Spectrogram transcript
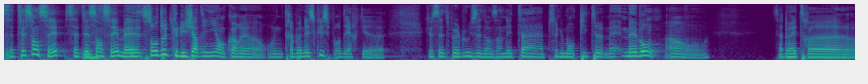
C'était censé, c'était censé, mais sans doute que les jardiniers ont encore euh, ont une très bonne excuse pour dire que, que cette pelouse est dans un état absolument piteux. Mais, mais bon, hein, on- ça doit être, euh,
